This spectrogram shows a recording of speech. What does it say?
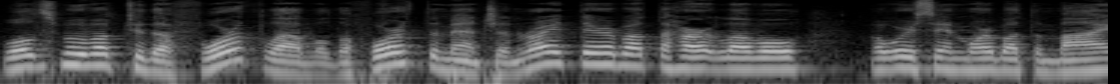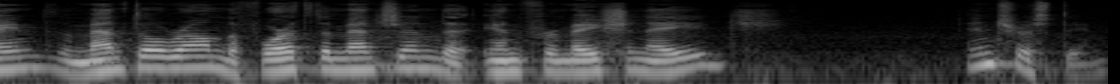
Well, let's move up to the fourth level, the fourth dimension, right there about the heart level. What we're saying more about the mind, the mental realm, the fourth dimension, the information age. Interesting.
